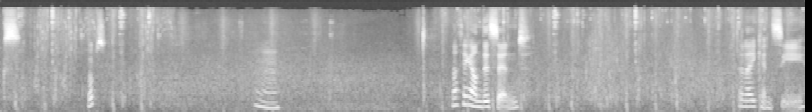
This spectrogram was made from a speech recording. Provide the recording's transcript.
Rocks. Whoops. Hmm. Nothing on this end that I can see.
